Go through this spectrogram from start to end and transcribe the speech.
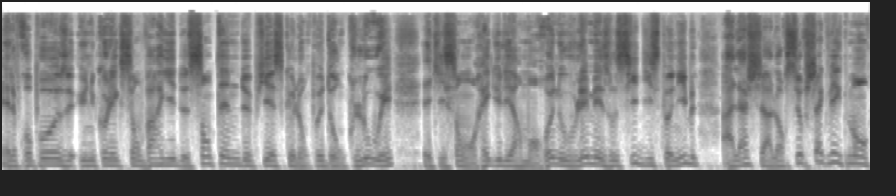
Elle propose une collection variée de centaines de pièces que l'on peut donc louer et qui sont régulièrement renouvelées, mais aussi disponibles à l'achat. Alors sur chaque vêtement,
